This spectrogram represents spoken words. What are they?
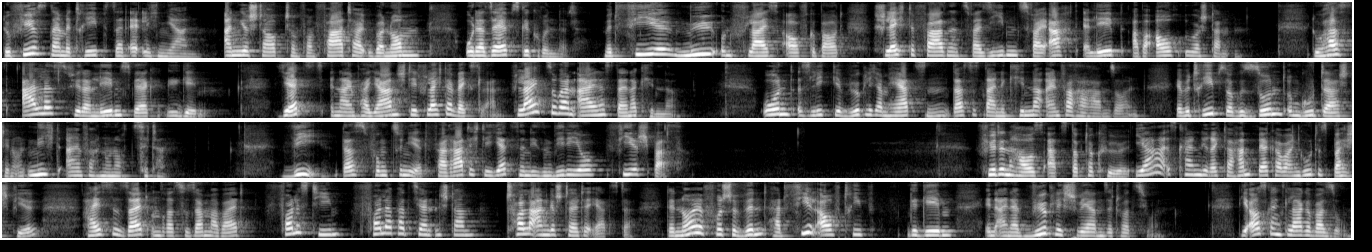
Du führst deinen Betrieb seit etlichen Jahren, angestaubt schon vom Vater übernommen oder selbst gegründet, mit viel Mühe und Fleiß aufgebaut, schlechte Phasen in 2007, 2008 erlebt, aber auch überstanden. Du hast alles für dein Lebenswerk gegeben. Jetzt, in ein paar Jahren, steht vielleicht der Wechsel an, vielleicht sogar an eines deiner Kinder. Und es liegt dir wirklich am Herzen, dass es deine Kinder einfacher haben sollen. Der Betrieb soll gesund und gut dastehen und nicht einfach nur noch zittern. Wie das funktioniert, verrate ich dir jetzt in diesem Video. Viel Spaß! Für den Hausarzt Dr. Köhl, ja, ist kein direkter Handwerker, aber ein gutes Beispiel, heißt es seit unserer Zusammenarbeit volles Team, voller Patientenstamm, tolle angestellte Ärzte. Der neue frische Wind hat viel Auftrieb gegeben in einer wirklich schweren Situation. Die Ausgangslage war so.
